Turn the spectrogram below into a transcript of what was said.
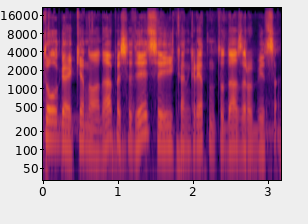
долгое кино, да, посидеть и конкретно туда зарубиться.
